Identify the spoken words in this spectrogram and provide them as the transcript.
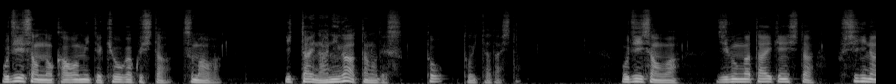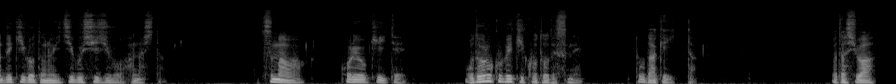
おじいさんの顔を見て驚愕した妻は、一体何があったのです？と問いただした。おじいさんは自分が体験した不思議な出来事の一部始終を話した。妻はこれを聞いて、驚くべきことですね、とだけ言った。私は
